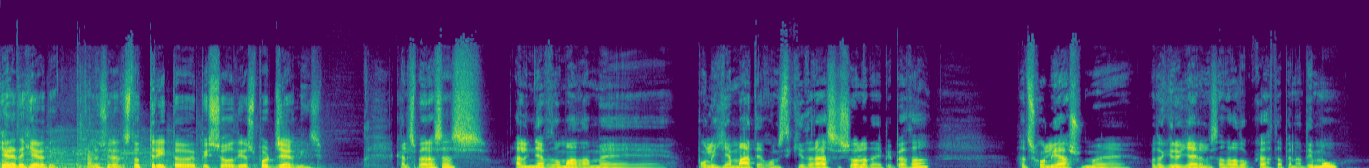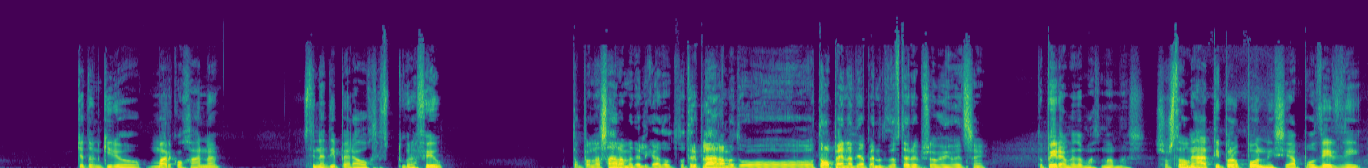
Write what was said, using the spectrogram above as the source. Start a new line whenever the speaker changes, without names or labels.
Χαίρετε, χαίρετε. Καλώς ήρθατε στο τρίτο επεισόδιο Sport Journeys.
Καλησπέρα σας. Άλλη μια εβδομάδα με πολύ γεμάτη αγωνιστική δράση σε όλα τα επίπεδα. Θα τη σχολιάσουμε με τον κύριο Γιάννη Λισανδράτο που κάθεται απέναντί μου.
Και τον κύριο Μάρκο Χάνα στην αντίπερα όχθη του γραφείου.
Το πλασάραμε τελικά, το, το τριπλάραμε το, το απέναντι απέναντι του δεύτερου επεισοδίου, έτσι.
Το πήραμε το μάθημά μας.
Σωστό.
Να τη προπόνηση, αποδίδει.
